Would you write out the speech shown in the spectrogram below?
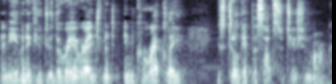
and even if you do the rearrangement incorrectly, you still get the substitution mark.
